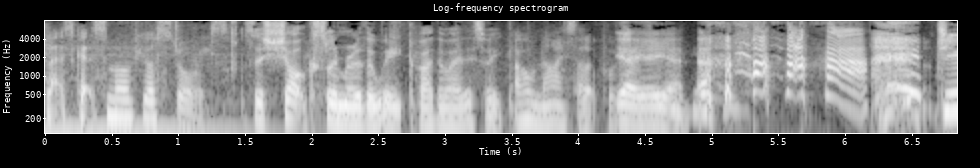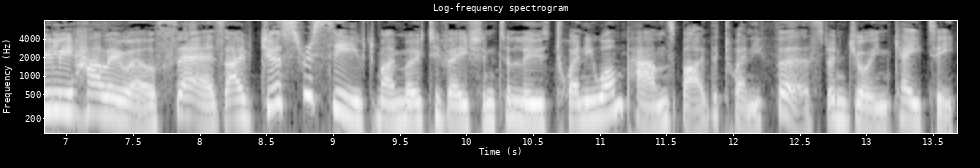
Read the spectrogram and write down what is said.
let's get some more of your stories. It's a shock slimmer of the week, by the way, this week. Oh, nice. I look forward Yeah, to it. yeah, yeah. Julie Halliwell says, I've just received my motivation to lose £21 by the 21st and join Katy.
